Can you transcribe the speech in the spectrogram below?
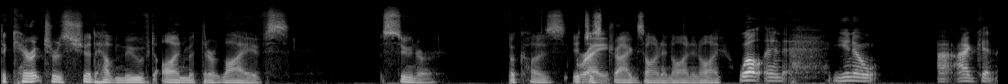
the characters should have moved on with their lives sooner because it just drags on and on and on. Well, and you know, I, I can,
